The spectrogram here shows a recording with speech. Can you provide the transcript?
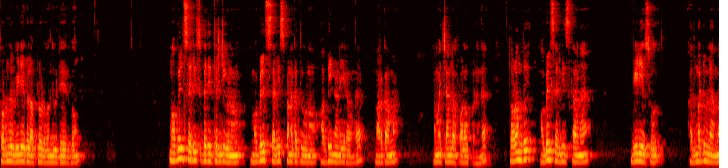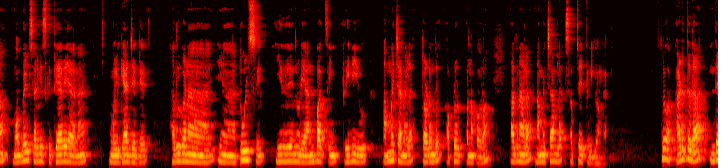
தொடர்ந்து வீடியோக்கள் அப்லோடு வந்துக்கிட்டே இருக்கும். மொபைல் சர்வீஸ் பற்றி தெரிஞ்சுக்கணும். மொபைல் சர்வீஸ் பண்ண கற்றுக்கணும் அப்படின்னு நினைக்கிறவங்க மறக்காமல் நம்ம சேனலை ஃபாலோ பண்ணுங்கள் தொடர்ந்து மொபைல் சர்வீஸ்க்கான வீடியோஸோ அது மட்டும் இல்லாமல் மொபைல் சர்வீஸ்க்கு தேவையான உங்களுக்கு கேட்ஜெட்டு அதுக்கான டூல்ஸு இது என்னுடைய அன்பாக்சிங் ரிவ்யூ நம்ம சேனலை தொடர்ந்து அப்லோட் பண்ண போகிறோம் அதனால் நம்ம சேனலை சப்ஸ்கிரைப் பண்ணிக்கோங்க. ஸோ அடுத்ததாக இந்த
